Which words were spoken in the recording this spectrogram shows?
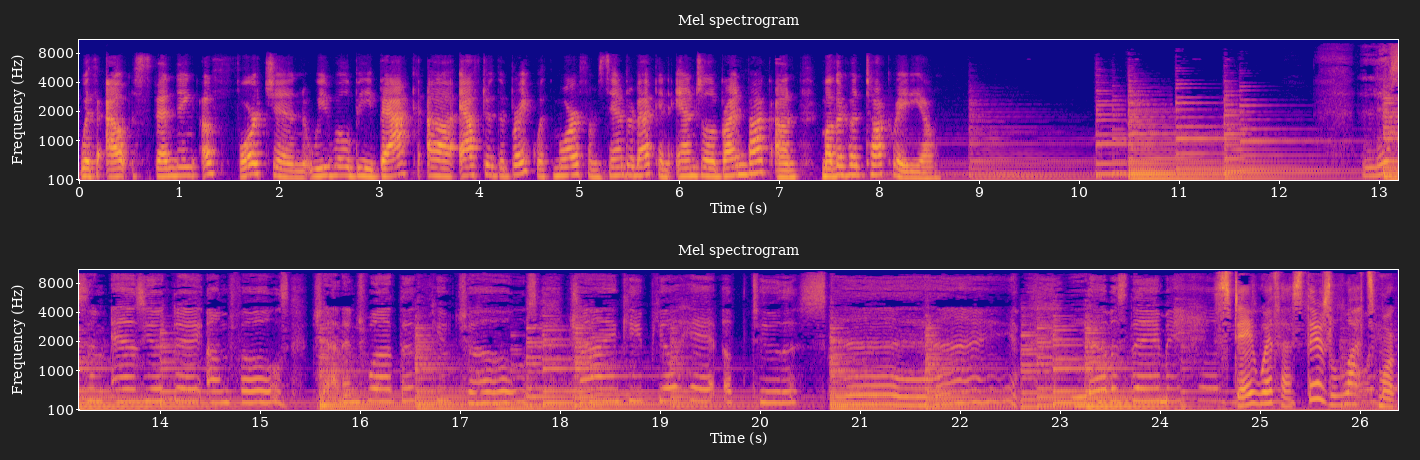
without spending a fortune. We will be back uh, after the break with more from Sandra Beck and Angela Breidenbach on Motherhood Talk Radio. As your day unfolds. Challenge what the future holds. Try and keep your head up to the sky. Lovers, they may Stay with us. There's lots more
